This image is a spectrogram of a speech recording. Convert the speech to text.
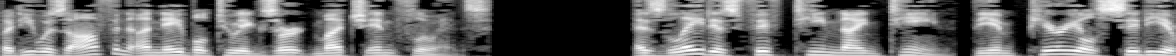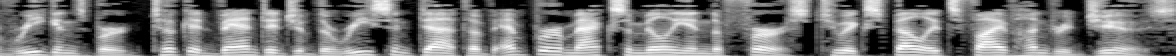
but he was often unable to exert much influence. As late as 1519, the imperial city of Regensburg took advantage of the recent death of Emperor Maximilian I to expel its 500 Jews.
